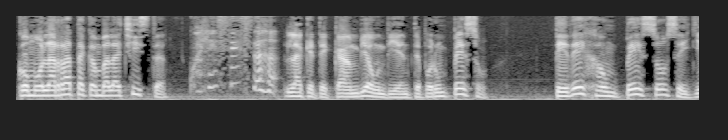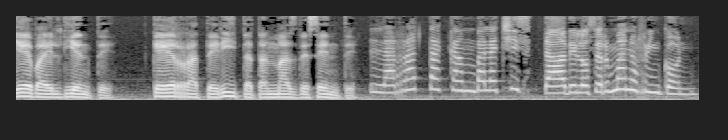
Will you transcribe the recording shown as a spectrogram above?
Como la rata cambalachista, ¿Cuál es esa? la que te cambia un diente por un peso. te deja un peso, se lleva el diente. Qué raterita tan más decente. La rata cambalachista de los hermanos Rincón.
